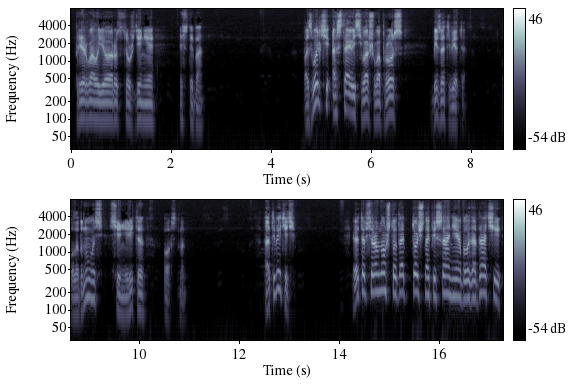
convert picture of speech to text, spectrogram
— прервал ее рассуждение Эстебан. Позвольте оставить ваш вопрос без ответа. Улыбнулась сеньорита Остман. Ответить — это все равно, что дать точное описание благодати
